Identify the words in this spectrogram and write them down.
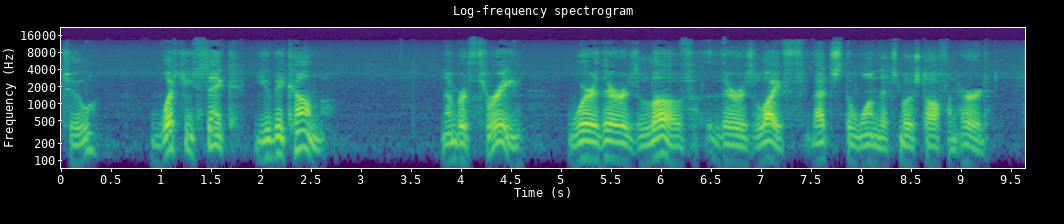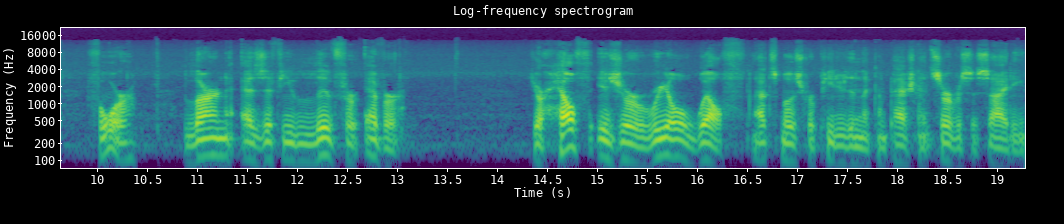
Two, what you think, you become. Number three, where there is love, there is life. That's the one that's most often heard. Four, learn as if you live forever. Your health is your real wealth. That's most repeated in the Compassionate Service Society.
